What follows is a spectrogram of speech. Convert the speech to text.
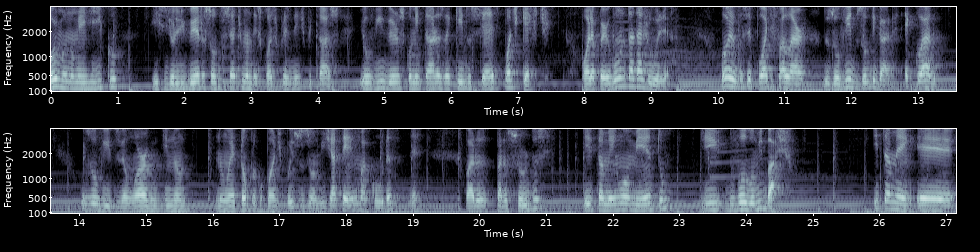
Oi, meu nome é Henrico Rice de Oliveira, sou do sétimo da Escola de Presidente Pitácio e eu vim ver os comentários aqui do SES Podcast. Olha a pergunta da Júlia. Oi, você pode falar dos ouvidos? Obrigada. É claro, os ouvidos é um órgão que não, não é tão preocupante, pois os homens já têm uma cura né, para, para os surdos e também um aumento de, do volume baixo. E também é,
